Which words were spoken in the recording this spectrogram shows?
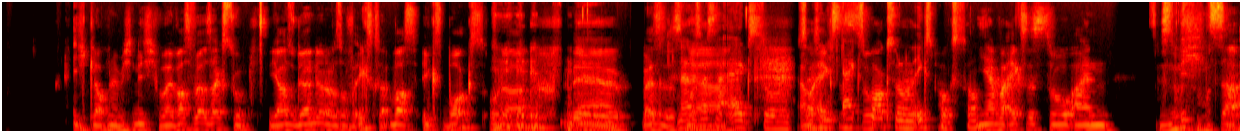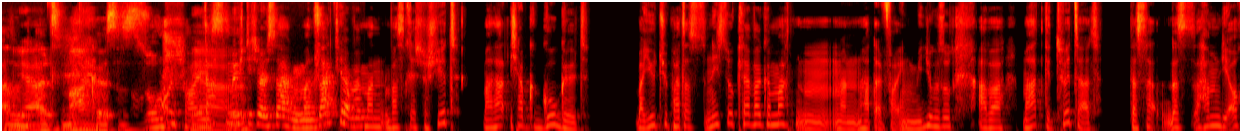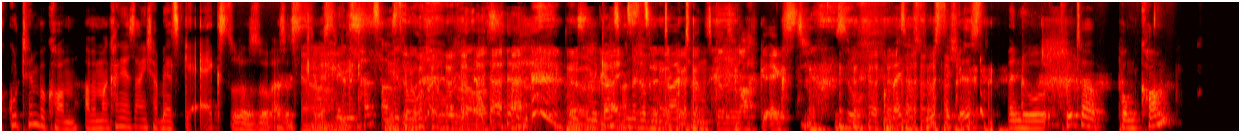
Ich glaube nämlich nicht, weil was sagst du? Ja, so der, der das auf X, was, Xbox oder, äh, Ja. weißt du das? na, das Ja. heißt eine X, so. Das Aber heißt X nicht ist so- Xbox, sondern Xbox, so. Ja, aber X ist so ein Nichts, also Ja. als Marke ist es so scheiße. Das Ja. möchte ich euch sagen. Man sagt ja, wenn man was recherchiert, man hat, ich habe gegoogelt. Bei YouTube hat das nicht so clever gemacht. Man hat einfach irgendein Video gesucht, aber man hat getwittert. Das, das haben die auch gut hinbekommen. Aber man kann ja sagen, ich habe jetzt geäxt oder so. Also das Ja. ist eine ganz andere, was? das ist eine ganz Geäxt. andere Bedeutung. Ganz, ganz nachgeäxt. So. Und weißt du, was lustig ist? Wenn du twitter.com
